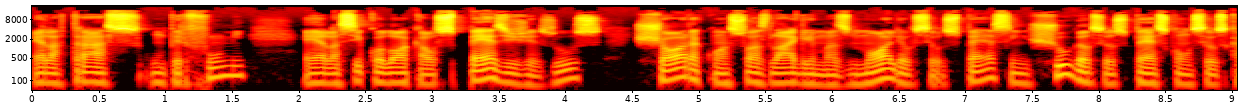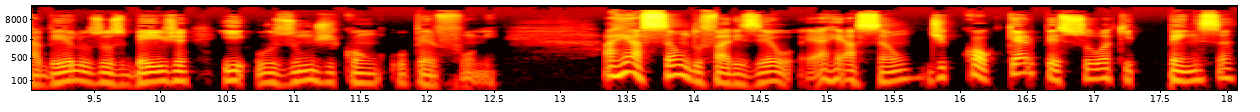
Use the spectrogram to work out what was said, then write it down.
Ela traz um perfume, ela se coloca aos pés de Jesus, chora com as suas lágrimas, molha os seus pés, enxuga os seus pés com os seus cabelos, os beija e os unge com o perfume. A reação do fariseu é a reação de qualquer pessoa que pensa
